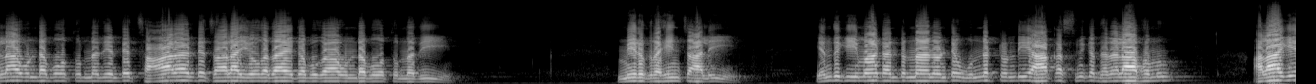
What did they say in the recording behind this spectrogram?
ఎలా ఉండబోతున్నది అంటే చాలా అంటే చాలా యోగదాయకముగా ఉండబోతున్నది. మీరు గ్రహించాలి. ఎందుకు ఈ మాట అంటున్నాను అంటే ఉన్నట్టుండి ఆకస్మిక ధనలాభము అలాగే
